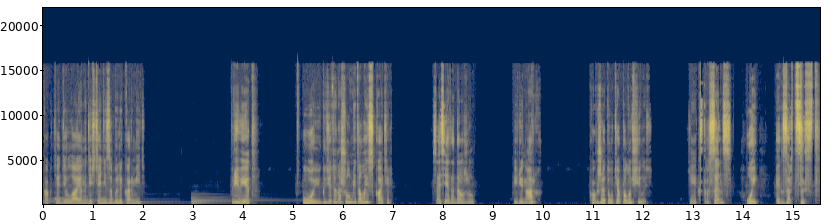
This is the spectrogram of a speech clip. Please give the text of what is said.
Как у тебя дела? Я надеюсь, тебя не забыли кормить. Привет. Ой, где ты нашел металлоискатель? Сосед одолжил. Иринарх? Как же это у тебя получилось? Я экстрасенс. Ой, экзорцист.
